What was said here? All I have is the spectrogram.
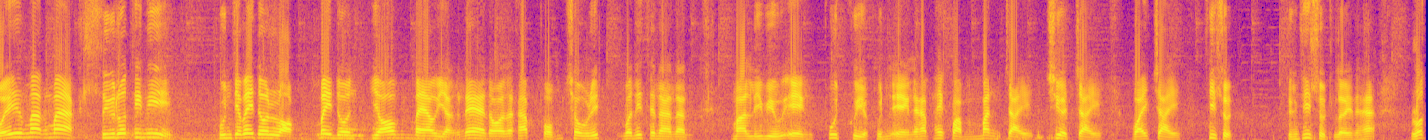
วยมากๆ ซื้อรถที่นี่ คุณจะไม่โดนหลอกไม่โดนย้อมแมวอย่างแน่นอนนะครับ ผมชวริตวณิชนานันท์ มารีวิวเอง พูดคุยกับคุณเองนะครับ ให้ความมั่นใจเชื่อใจไว้ใจที่สุดถึงที่สุดเลยนะฮะรถ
